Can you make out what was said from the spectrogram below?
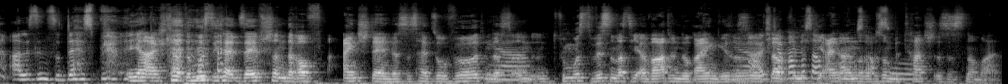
Alle sind so desperate. ja, ich glaube, du musst dich halt selbst schon darauf einstellen, dass es halt so wird. Und, das, Ja. und, und du musst wissen, was dich erwartet, wenn du reingehst. Ja, also ich ich glaub, glaube, man wenn dich die eine oder andere Person so- betatscht, ist es normal.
